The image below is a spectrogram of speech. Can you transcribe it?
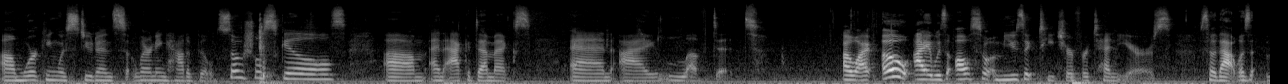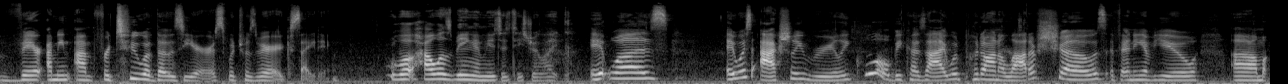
um, working with students, learning how to build social skills um, and academics, and I loved it. Oh, I oh I was also a music teacher for ten years, so that was very. I mean, um, for two of those years, which was very exciting. Well, how was being a music teacher like? It was it was actually really cool because I would put on a lot of shows. If any of you um,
